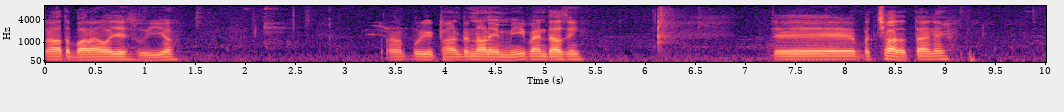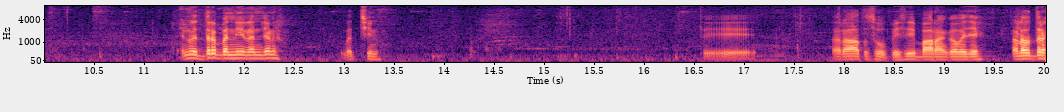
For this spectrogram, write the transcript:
ਰਾਤ 12 ਵਜੇ ਸੂਈ ਆ। ਪੂਰੀ ਠੰਡ ਨਾਲੇ ਮੀਂਹ ਪੈਂਦਾ ਸੀ। ਤੇ ਬੱਚਾ ਦਿੱਤਾ ਇਹਨੇ। ਇਹਨੂੰ ਇੱਧਰ ਬੰਨੀ ਰੰਜਣ, ਬੱਚੀ ਨੂੰ। ਤੇ ਰਾਤ ਸੂਪੀ ਸੀ 12 ਕੁ ਵਜੇ। ਚਲੋ ਉਧਰ।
